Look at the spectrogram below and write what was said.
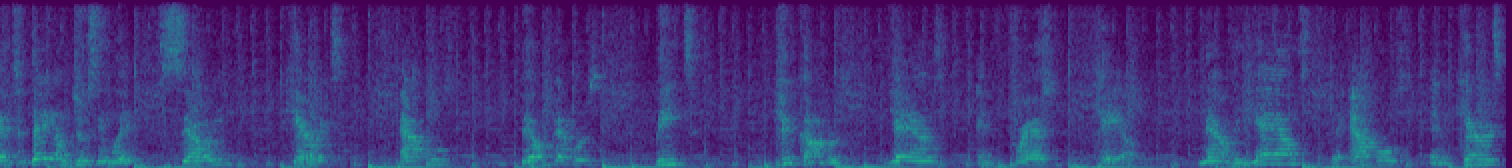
And today I'm juicing with celery, carrots, apples, bell peppers, beets, cucumbers, yams, and fresh kale. Now the yams, the apples, and the carrots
